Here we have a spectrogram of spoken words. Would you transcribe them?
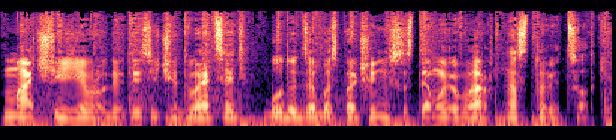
Матчі Євро 2020 будуть забезпечені системою VAR на 100%.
